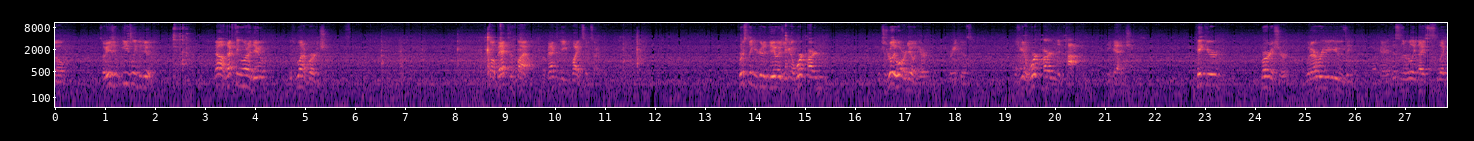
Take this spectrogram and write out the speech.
So, so easy, easily to do. Now, next thing we want to do is we want to burnish. So back to the file, or back to the bites, I'm sorry. First thing you're going to do is you're going to work harden, which is really what we're doing here, create this, is you're going to work harden the top the edge. Take your burnisher, whatever you're using, okay, this is a really nice slick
